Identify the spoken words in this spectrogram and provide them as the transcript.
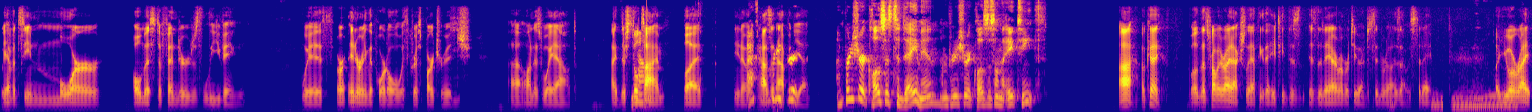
we haven't seen more Ole Miss defenders leaving with or entering the portal with Chris Partridge uh, on his way out. Like, there's still time, but you know, it hasn't happened good. yet. I'm pretty sure it closes today, man. I'm pretty sure it closes on the 18th. Ah, okay. Well, that's probably right. Actually, I think the 18th is is the day I remember too. I just didn't realize that was today. But you are right.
